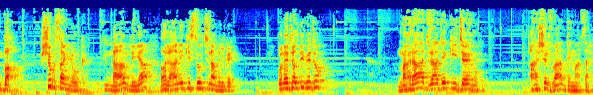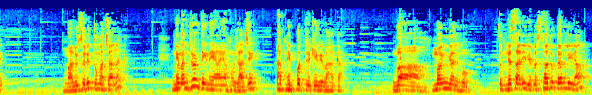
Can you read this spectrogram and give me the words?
वाह, शुभ संयोग। नाम लिया और आने की सूचना मिल गई। उन्हें जल्दी भेजो। महाराज, राजे की जय हो। आशीर्वाद दे, माँ साहेब। मालूसरे, तुम अचानक निमंत्रण देने आया हूँ राजे, अपने पुत्र के विवाह का। वाह, मंगल हो। तुमने सारी व्यवस्था तो कर ली ना?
